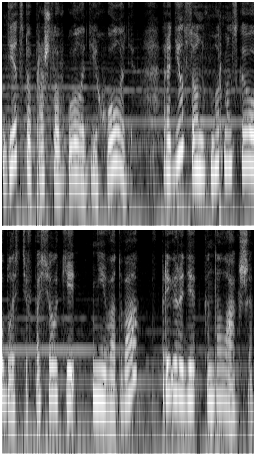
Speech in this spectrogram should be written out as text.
Детство прошло в голоде и холоде. Родился он в Мурманской области, в поселке Нива-2, в пригороде Кандалакши.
